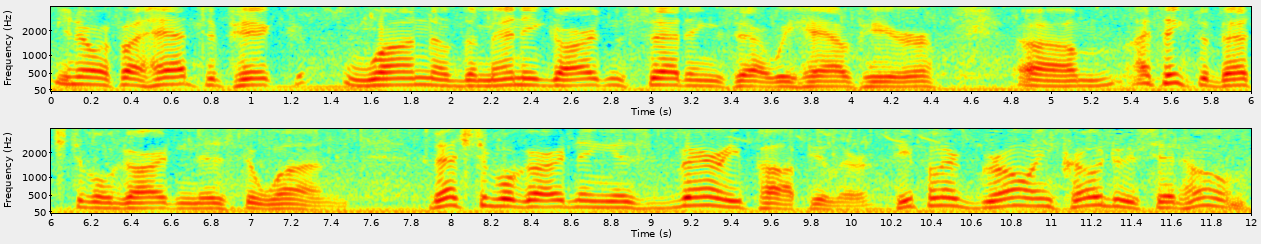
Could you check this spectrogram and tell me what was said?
You know, if I had to pick one of the many garden settings that we have here, um, I think the vegetable garden is the one. Vegetable gardening is very popular. People are growing produce at home.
